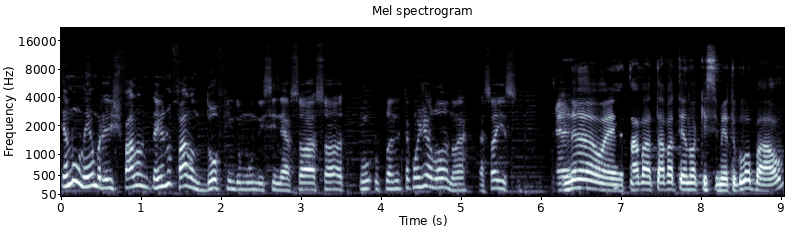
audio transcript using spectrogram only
Eu não lembro, eles falam. Eles não falam do fim do mundo em si, né? Só, só o, o planeta congelou, não é? É só isso. É. Não, é, tava, tava tendo um aquecimento global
